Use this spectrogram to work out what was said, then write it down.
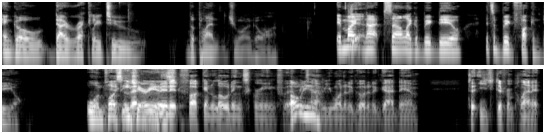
and go directly to the planet that you want to go on. It might Yeah. not sound like a big deal. It's a big fucking deal. Well, and plus Yeah, 'cause each that area is minute fucking loading screen for Oh, every yeah. time you wanted to go to the goddamn to each different planet.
